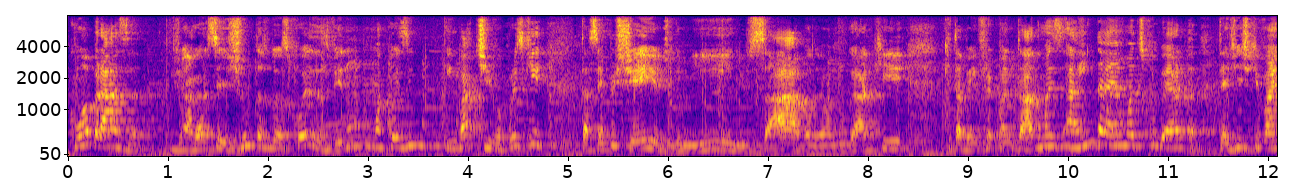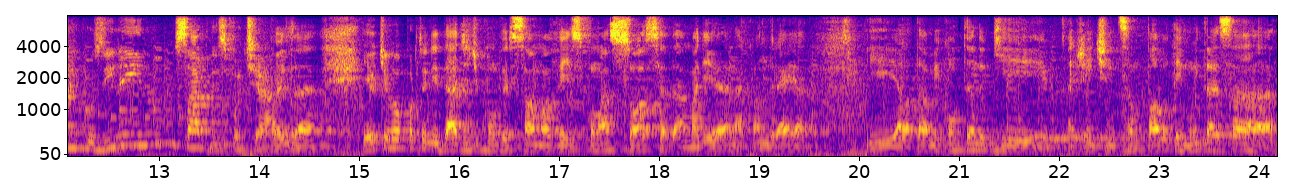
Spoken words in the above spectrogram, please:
com a brasa. Agora você junta as duas coisas, vira uma coisa imbatível. Por isso que tá sempre cheio de domingo, de sábado, é um lugar que, que tá bem frequentado, mas ainda é uma descoberta. Tem gente que vai na cozinha e não sabe desse poteado. Pois é. Eu tive a oportunidade de conversar uma vez com a sócia da Mariana, com a Andrea, e ela tava me contando que a gente em São Paulo tem muita essa,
